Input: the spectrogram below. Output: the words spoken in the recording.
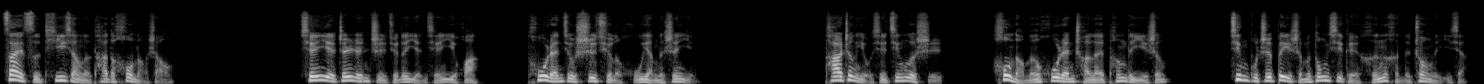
再次踢向了他的后脑勺。千叶真人只觉得眼前一花，突然就失去了胡杨的身影。他正有些惊愕时，后脑门忽然传来“砰”的一声，竟不知被什么东西给狠狠的撞了一下。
